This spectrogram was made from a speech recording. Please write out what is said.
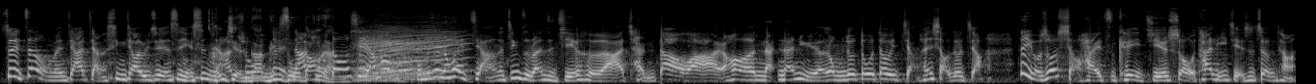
所以在我们家讲性教育这件事情是拿出拿出东西，然后我们真的会讲精子卵子结合啊、产道啊，然后男男女的，我们就都都会讲，很小就讲。但有时候小孩子可以接受，他理解是正常，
